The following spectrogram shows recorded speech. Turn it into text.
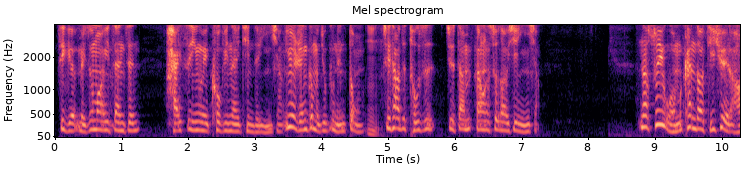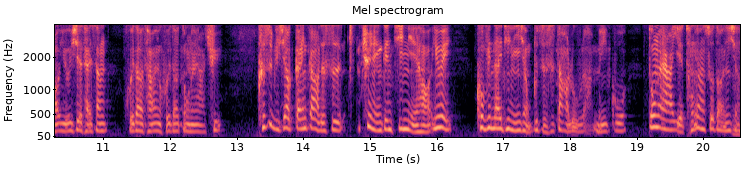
这个美洲贸易战争，还是因为 COVID 1 9的影响？因为人根本就不能动，嗯，所以他的投资就当当然受到一些影响。那所以我们看到的确了哈，有一些台商回到台湾，回到东南亚去。可是比较尴尬的是，去年跟今年哈，因为 COVID 1 9影响不只是大陆啦，美国、东南亚也同样受到影响，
